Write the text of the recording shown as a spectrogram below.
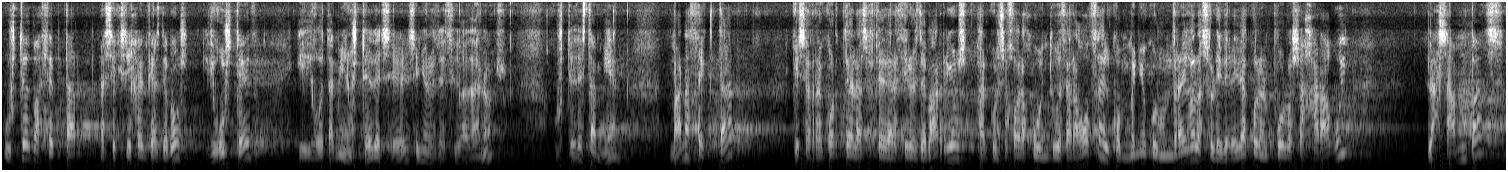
¿Usted va a aceptar las exigencias de vos? Y digo usted, y digo también ustedes, ¿eh, señores de Ciudadanos. Ustedes también. ¿Van a aceptar que se recorte a las federaciones de barrios, al Consejo de la Juventud de Zaragoza, el convenio con Undraiga, la solidaridad con el pueblo saharaui, las AMPAs,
